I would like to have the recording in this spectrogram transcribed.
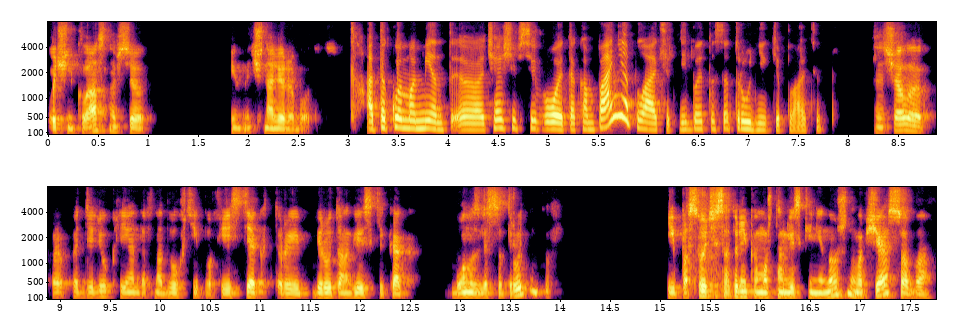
очень классно все, и начинали работать. А такой момент, э, чаще всего это компания платит, либо это сотрудники платят? Сначала поделю клиентов на двух типов. Есть те, которые берут английский как бонус для сотрудников, и по сути сотрудникам, может, английский не нужен вообще особо.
